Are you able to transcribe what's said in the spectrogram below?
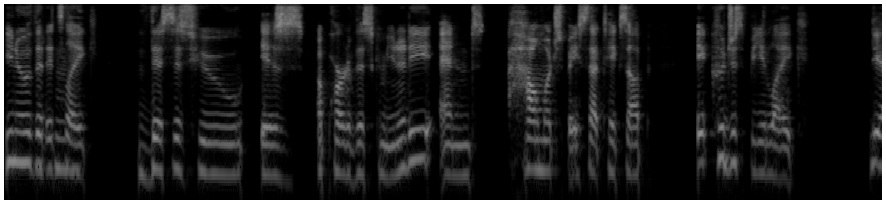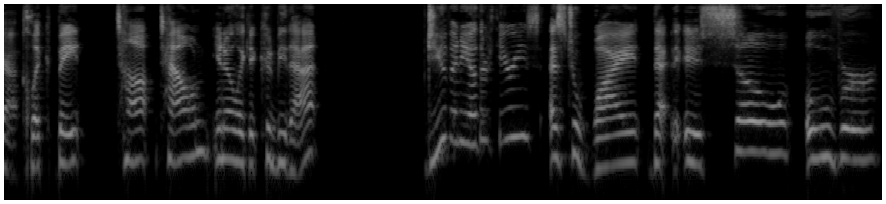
You know, that it's Mhm. like, this is who is a part of this community and how much space that takes up. It could just be like yeah. clickbait to- town, you know, like it could be that. Do you have any other theories as to why that is so over,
